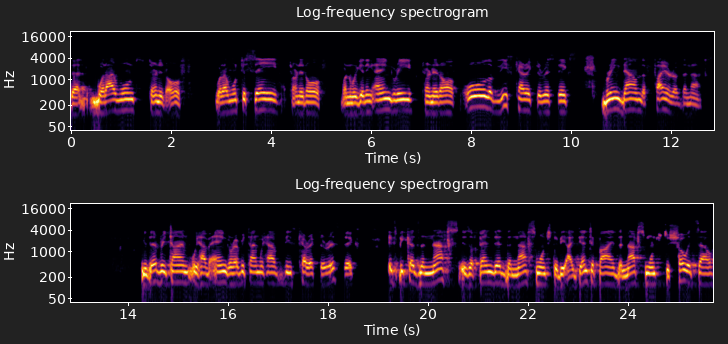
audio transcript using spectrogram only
That what I want turn it off, what I want to say turn it off, when we're getting angry turn it off. All of these characteristics bring down the fire of the nafs means every time we have anger, every time we have these characteristics it's because the nafs is offended, the nafs wants to be identified, the nafs wants to show itself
